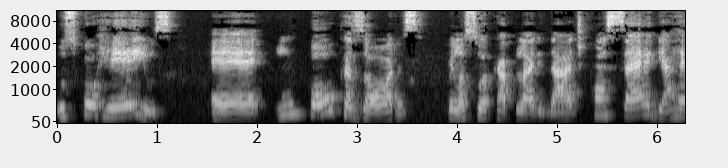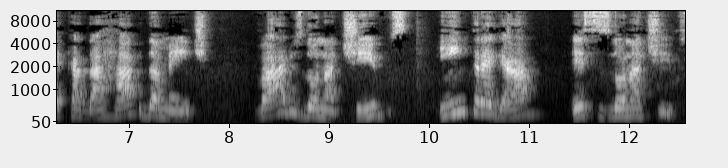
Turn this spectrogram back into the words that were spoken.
os Correios, é, em poucas horas, pela sua capilaridade, consegue arrecadar rapidamente vários donativos e entregar esses donativos.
